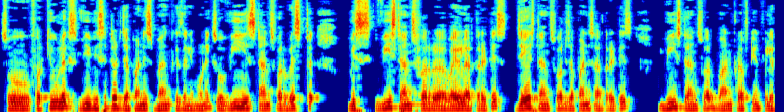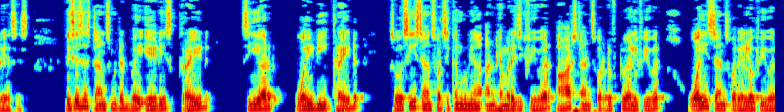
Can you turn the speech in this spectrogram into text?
So for Culex, we visited Japanese bank is the mnemonic. So V stands for West, V stands for uh, viral arthritis, J stands for Japanese arthritis, B stands for Bancroftian filariasis. This is transmitted by Aedes, cried, CRYD, cried. So C stands for chikungunya and hemorrhagic fever, R stands for Rift Valley fever, Y stands for yellow fever,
